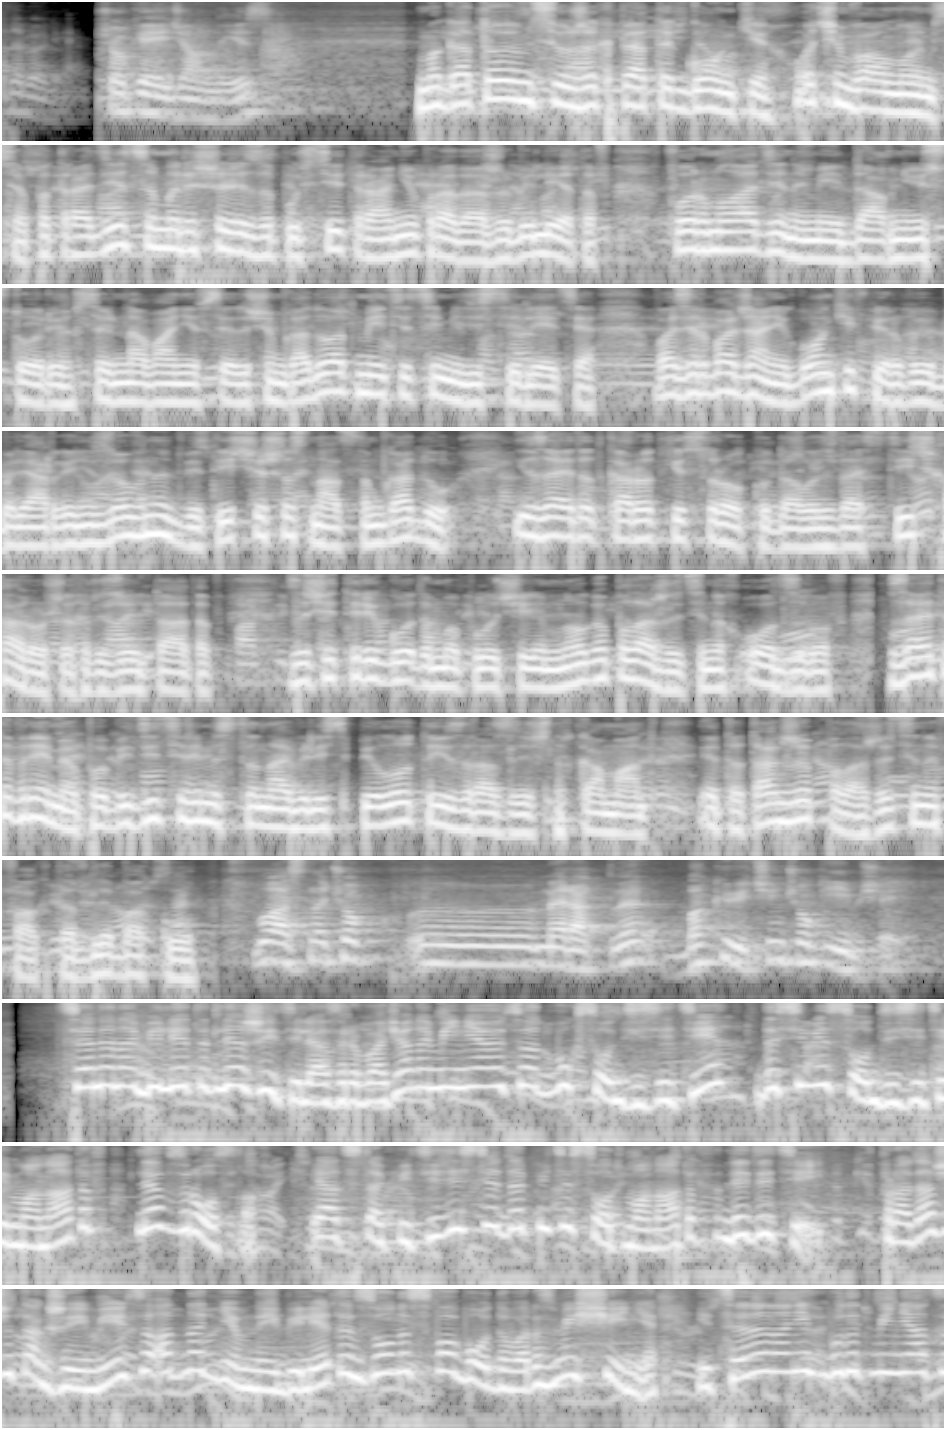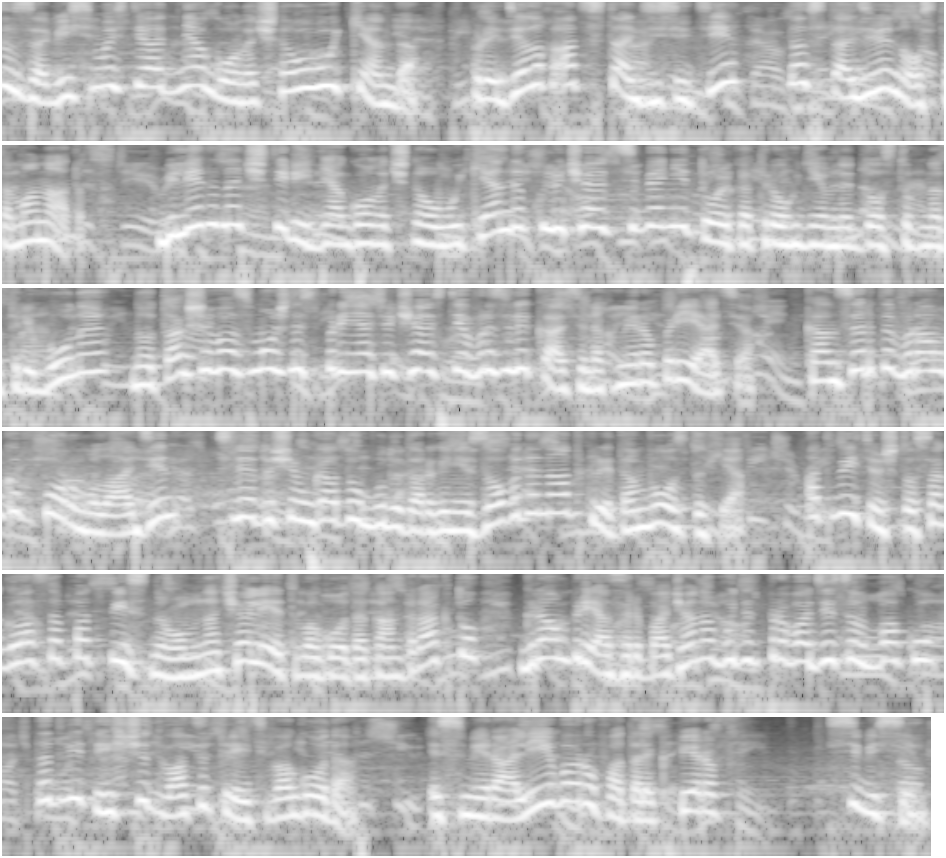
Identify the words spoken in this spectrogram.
Мы готовимся уже к пятой гонке. Очень волнуемся. По традиции мы решили запустить раннюю продажу билетов. Формула-1 имеет давнюю историю. Соревнования в следующем году отметят 70-летие. В Азербайджане гонки впервые были организованы в 2016 году. И за этот короткий срок удалось достичь хороших результатов. За четыре года мы получили много положительных отзывов. За это время победителями становились пилоты из различных команд. Это также положительный фактор для Баку. İçin çok iyi bir şey. Цены на билеты для жителей Азербайджана меняются от 210 до 710 манатов для взрослых и от 150 до 500 манатов для детей. В продаже также имеются однодневные билеты в зоны свободного размещения, и цены на них будут меняться в зависимости от дня гоночного уикенда в пределах от 110 до 190 манатов. Билеты на 4 дня гоночного уикенда включают в себя не только трехдневный доступ на трибуны, но также возможность принять участие в развлекательных мероприятиях. Концерты в рамках Формулы-1 в следующем году будут будут организованы на открытом воздухе. Отметим, что согласно подписанному в начале этого года контракту, Гран-при Азербайджана будет проводиться в Баку до 2023 года. Эсмира Алиева, Руфат Аликперов, CBC.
